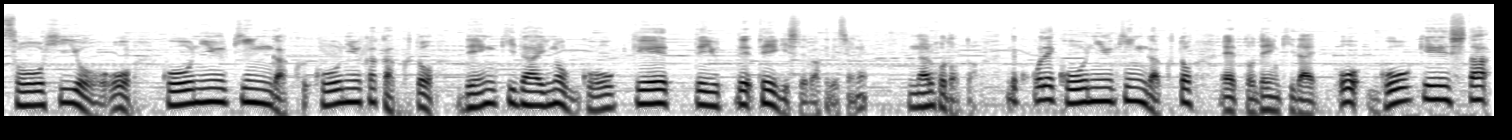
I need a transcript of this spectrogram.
総費用を購入金額購入価格と電気代の合計って言って定義してるわけですよね。なるほどと。でここで購入金額と、えっと、電気代を合計した、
